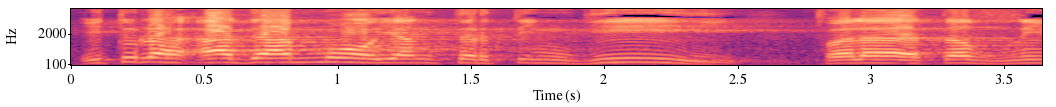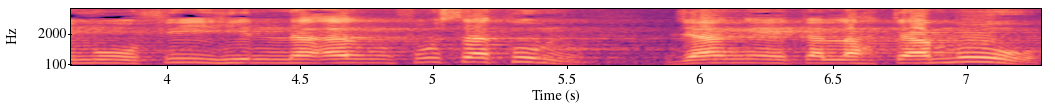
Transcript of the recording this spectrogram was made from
Itulah agama yang tertinggi. Fala tazlimu fihinna anfusakum. Janganlah kamu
